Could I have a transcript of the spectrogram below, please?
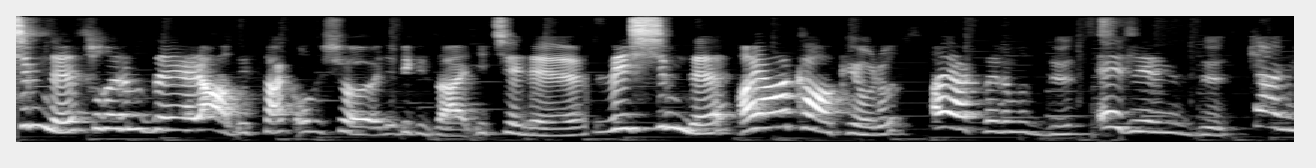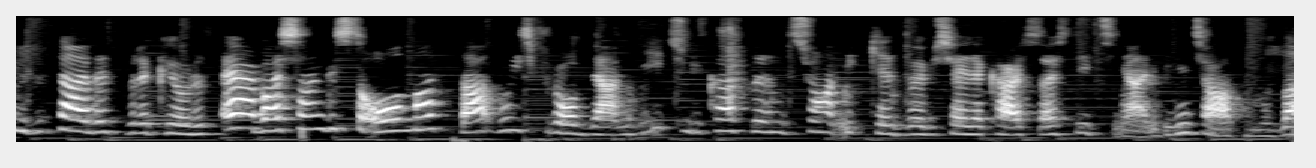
şimdi sularımızı eğer aldıysak onu şöyle bir güzel içelim. Ve şimdi ayağa kalkıyoruz. Ayaklarımız düz, ellerimiz düz. Kendimizi serbest bırakıyoruz. Eğer başlangıçta olmazsa bu hiç problem değil. Çünkü kaslarımız şu an ilk kez böyle bir şeyle karşılaştığı için yani bilinçaltımızda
